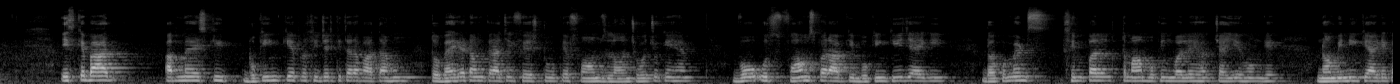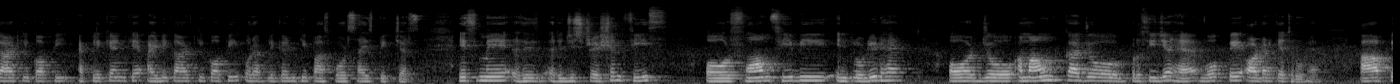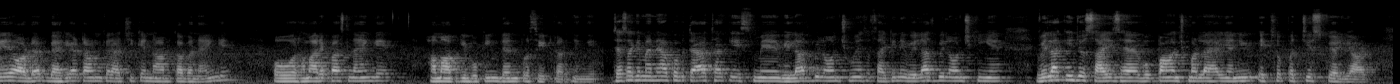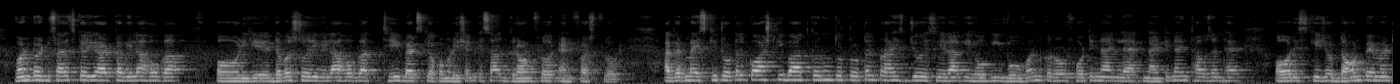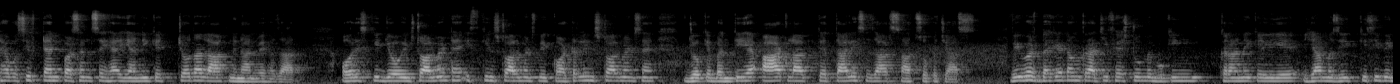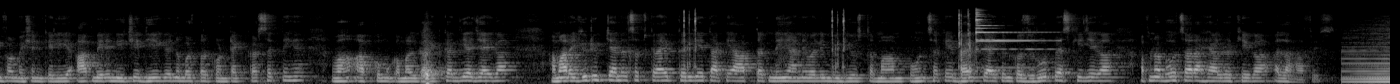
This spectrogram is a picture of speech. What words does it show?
इसके बाद अब मैं इसकी बुकिंग के प्रोसीजर की तरफ़ आता हूँ। तो Bahria town Karachi phase two के फॉर्म्स लॉन्च हो चुके हैं। वो उस फॉर्म्स पर आपकी बुकिंग की जाएगी। डॉक्यूमेंट्स सिंपल तमाम बुकिंग वाले चाहिए होंगे। नॉमिनी के आईडी कार्ड की कॉपी एप्लीकेंट के आईडी कार्ड की कॉपी और एप्लीकेंट की पासपोर्ट साइज़ पिक्चर्स इसमें रजिस्ट्रेशन फ़ीस और फॉर्म फ़ी भी इंक्लूडेड है और जो अमाउंट का जो प्रोसीजर है, वो पे ऑर्डर के थ्रू है। आप पे ऑर्डर बहरिया टाउन कराची के नाम का बनाएँगे और हमारे पास लाएँगे। हम आपकी बुकिंग देन प्रोसीड कर देंगे। जैसा कि मैंने आपको बताया था कि इसमें विलास भी लॉन्च हुए हैं सोसाइटी ने विलास भी लॉन्च किए हैं। विला की जो साइज़ है, वो पाँच मरला है, यानी 125 स्क्वायर यार्ड 125 स्क्वायर यार्ड का विला होगा और ये डबल स्टोरी विला होगा थ्री बेड्स के अकोमोडेशन के साथ ground floor and first floor अगर मैं इसकी टोटल कॉस्ट की बात करूँ तो टोटल प्राइस जो इस विला की होगी, वो one crore forty nine lakh ninety nine thousand है। और इसकी जो डाउन पेमेंट है, वो सिर्फ़ टेन परसेंट से है, यानी कि चौदह लाख निन्यानवे हज़ार। और इसकी जो इंस्टॉलमेंट है, इसकी इंस्टॉलमेंट्स भी क्वार्टरली इंस्टॉलमेंट्स हैं, जो कि बनती है आठ लाख तैंतालीस हज़ार सात सौ पचास। Viewers Bahria town Karachi phase two में बुकिंग कराने के लिए या मज़ीद किसी भी इंफॉर्मेशन के लिए आप मेरे नीचे दिए गए नंबर पर कॉन्टैक्ट कर सकते हैं, वहाँ आपको मुकम्मल गाइड कर दिया जाएगा। हमारा यूट्यूब चैनल सब्सक्राइब करिए ताकि आप तक नई आने वाली वीडियोस तमाम पहुँच सकें। बेल के आइकन को ज़रूर प्रेस कीजिएगा। अपना बहुत सारा ख्याल रखिएगा। अल्लाह हाफिज़।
